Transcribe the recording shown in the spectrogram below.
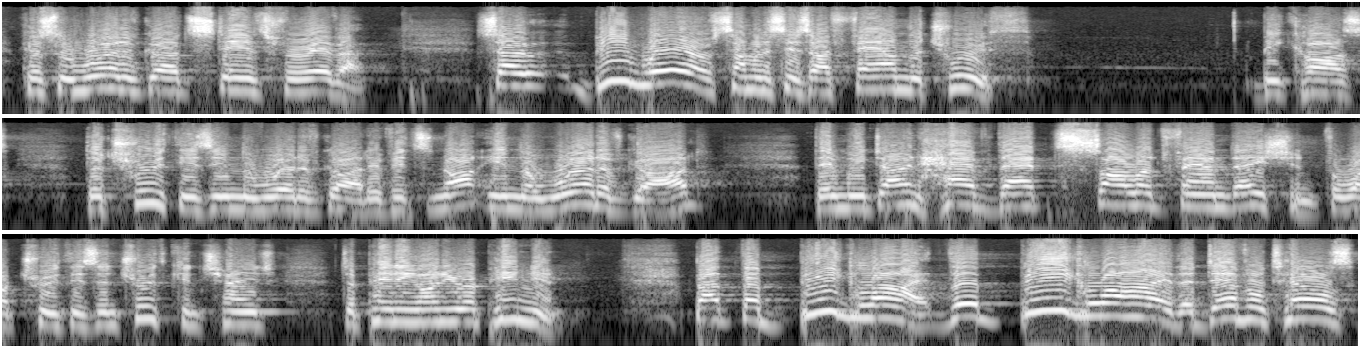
because the Word of God stands forever. So beware of someone who says, I found the truth because the truth is in the Word of God. If it's not in the Word of God, then we don't have that solid foundation for what truth is. And truth can change depending on your opinion. But the big lie, the big lie the devil tells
